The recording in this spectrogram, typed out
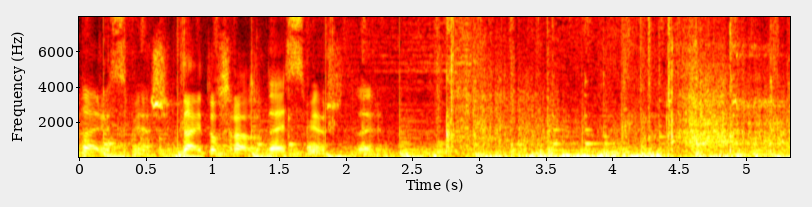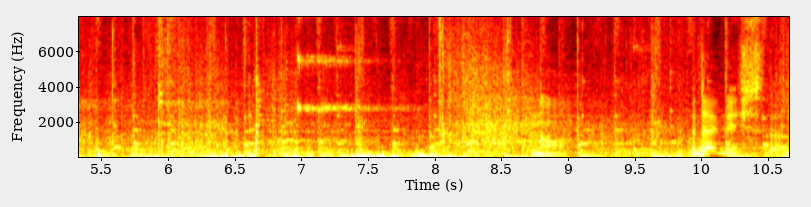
Ударю смеш. дай то сразу. Дай смеш, ударю. Ну. Дай мне сейчас сразу.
